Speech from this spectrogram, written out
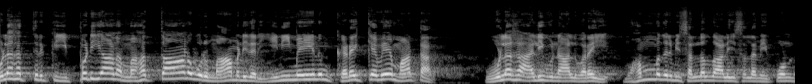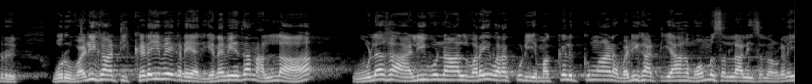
உலகத்திற்கு இப்படியான மகத்தான ஒரு மாமனிதர் இனிமேலும் கிடைக்கவே மாட்டார். உலக அழிவு நாள் வரை முகமது நபி சல்லா அலி சொல்லமை போன்று ஒரு வழிகாட்டி கிடையவே கிடையாது. எனவே தான் அல்லாஹ் உலக அழிவு நாள் வரை வரக்கூடிய மக்களுக்குமான வழிகாட்டியாக முகமது சல்லா அலி அவர்களை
